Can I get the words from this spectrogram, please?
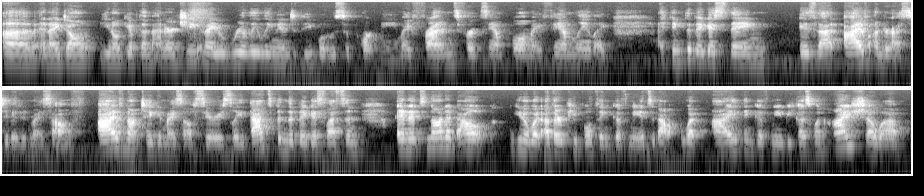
um, and i don't you know give them energy and i really lean into the people who support me my friends for example my family like i think the biggest thing is that i've underestimated myself i've not taken myself seriously that's been the biggest lesson and it's not about you know what other people think of me it's about what i think of me because when i show up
